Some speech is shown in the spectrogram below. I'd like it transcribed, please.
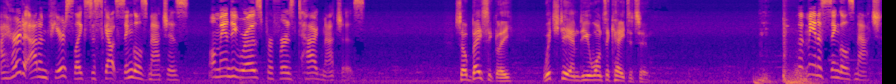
I heard Adam Pearce likes to scout singles matches, while Mandy Rose prefers tag matches. So basically, which GM do you want to cater to? Put me in a singles match,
